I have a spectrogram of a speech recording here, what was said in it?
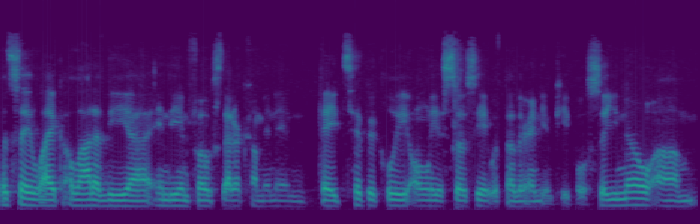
let's say, like a lot of the uh, Indian folks that are coming in, they typically only associate with other Indian people. So you know, um,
